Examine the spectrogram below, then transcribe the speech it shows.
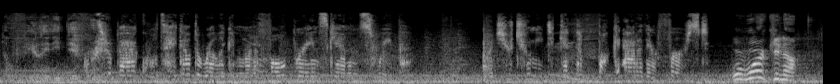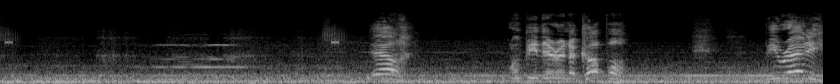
Don't feel any Once different. you're back, we'll take out the relic and run a full brain scan and sweep. But you two need to get the fuck out of there first. We're working up. Hell, we'll be there in a couple. Be ready.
